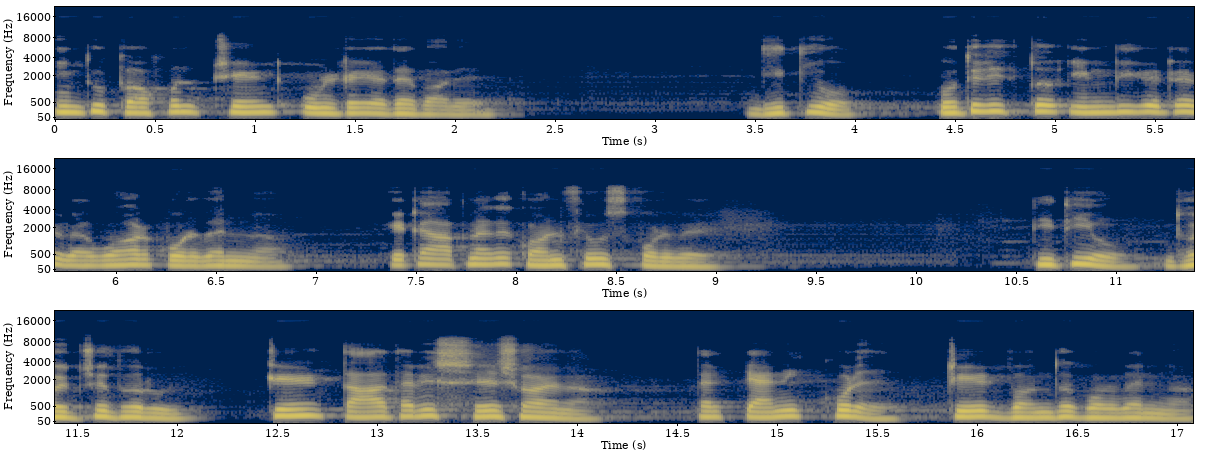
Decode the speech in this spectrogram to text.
কিন্তু তখন ট্রেন্ড উল্টে যেতে পারে। দ্বিতীয়, অতিরিক্ত ইন্ডিকেটর ব্যবহার করবেন না, এটা আপনাকে কনফিউজ করবে। তৃতীয়, ধৈর্য ধরুন ট্রেড তাড়াতাড়ি শেষ হয় না, তাই প্যানিক করে ট্রেড বন্ধ করবেন না।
